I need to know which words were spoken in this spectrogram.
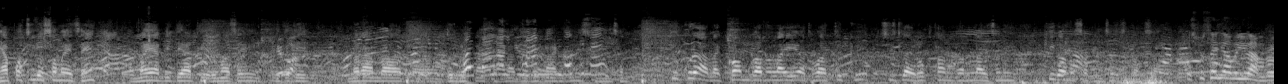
यहाँ पछिल्लो समय चाहिँ नयाँ विद्यार्थीहरूमा चाहिँ अलिकति नराम्रा दुर्घटना दुर्घटनाहरू पनि सुनिन्छन्। त्यो कुराहरूलाई कम गर्नलाई अथवा त्यो चिजलाई रोकथाम गर्नलाई चाहिँ के गर्न सकिन्छ जस्तो लाग्छ? स्पेसली अब यो हाम्रो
